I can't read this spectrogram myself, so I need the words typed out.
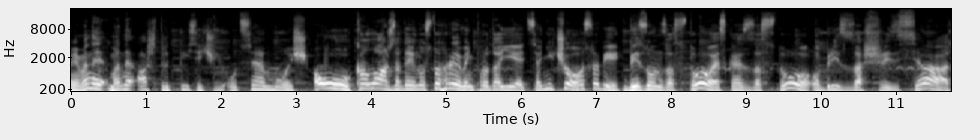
Ей, мене, мене аж 3000, оце мощ. О, калаш за 90 гривень продається, нічого собі. Бізон за 100, СКС за 100, обріз за 60.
